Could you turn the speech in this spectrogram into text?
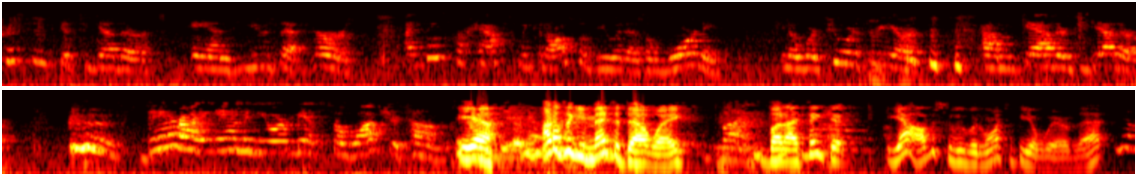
Christians get together and use that verse, I think perhaps we could also view it as a warning. You know, where two or three are um, gathered together. there I am in your midst, so watch your tongue. Yeah, I don't think he meant it that way, But, but I think that yeah, obviously we would want to be aware of that. No,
